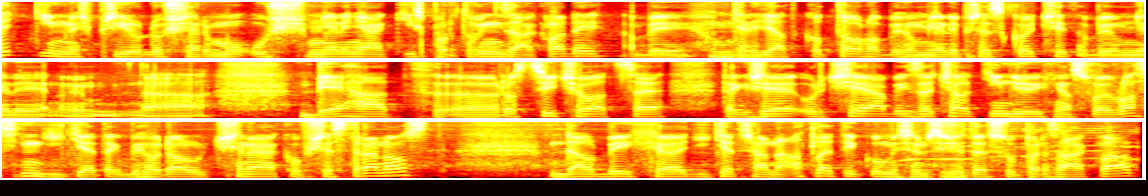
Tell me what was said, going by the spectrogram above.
předtím, než přijdou do šermu, už měli nějaký sportovní základy, aby uměli dělat kotol, aby uměli přeskočit, aby uměli nevím, na, běhat, eh, rozcvičovat se. Takže určitě já bych začal tím, kdybych měl svoje vlastní dítě, tak bych ho dal určitě jako všestranost. Dal bych eh, dítě třeba na atletiku, myslím si, že to je super základ.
